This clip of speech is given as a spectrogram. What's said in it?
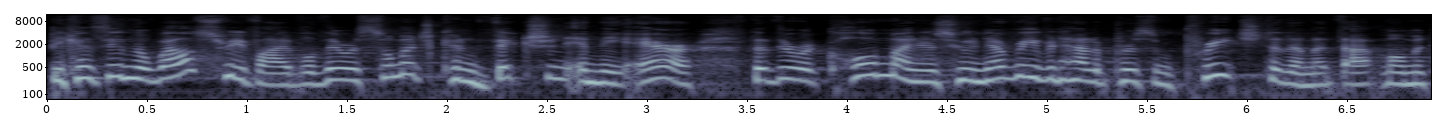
Because in the Welsh revival, there was so much conviction in the air that there were coal miners who never even had a person preach to them at that moment,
